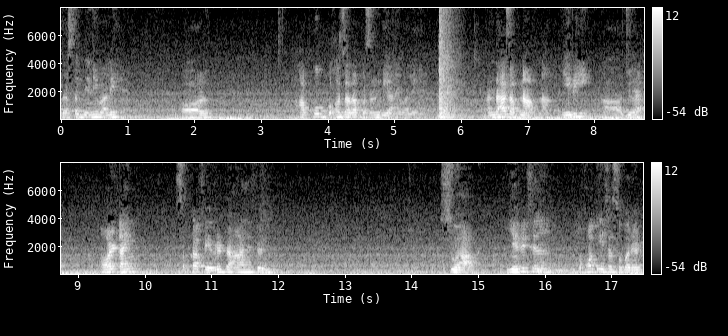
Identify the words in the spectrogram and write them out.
दस्तक देने वाले हैं। और आपको बहुत ज़्यादा पसंद भी आने वाले हैं। अंदाज अपना अपना ये भी जो है ऑल टाइम सबका फेवरेट रहा है फ़िल्म सुहाग। यह भी फ़िल्म बहुत ही अच्छा सुपरहिट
